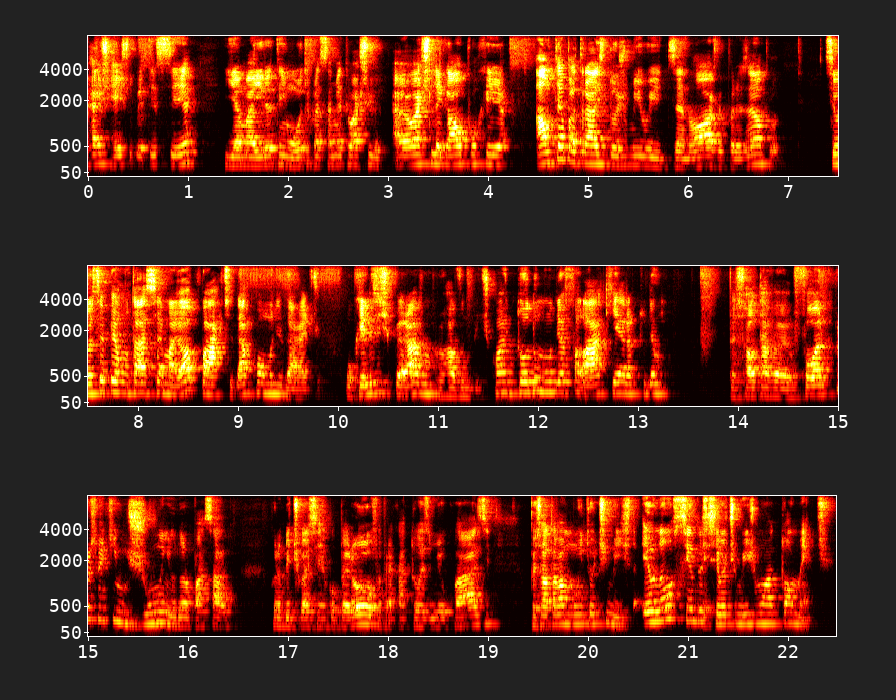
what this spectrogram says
hash rate do BTC e a Maíra tem outro pensamento. Eu acho, eu acho legal porque há um tempo atrás, em 2019, por exemplo, se você perguntasse a maior parte da comunidade o que eles esperavam para o halving do Bitcoin, todo mundo ia falar que era tudo. O pessoal estava fora, principalmente em junho do ano passado, quando o Bitcoin se recuperou, foi para 14 mil quase. O pessoal estava muito otimista. Eu não sinto esse otimismo atualmente.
